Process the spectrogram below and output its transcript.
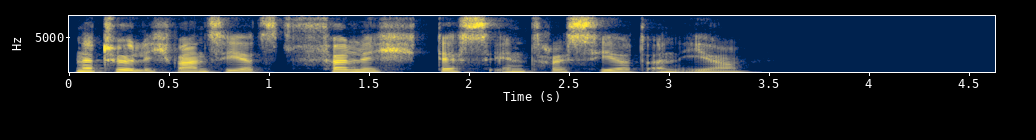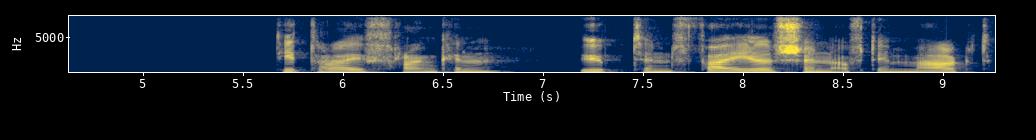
Natürlich waren sie jetzt völlig desinteressiert an ihr. Die drei Franken übten Feilschen auf dem Markt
